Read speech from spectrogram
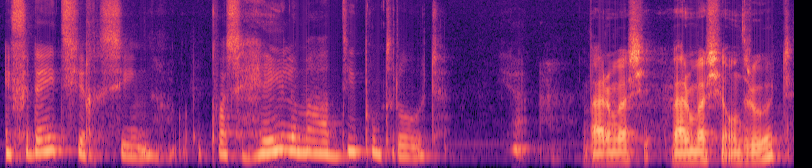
in Venetië gezien. Ik was helemaal diep ontroerd. Waarom, was je, waarom was je ontroerd?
